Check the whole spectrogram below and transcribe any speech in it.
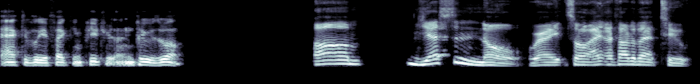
actively affecting future then too as well. Um, yes and no, right? So I, I thought of that too.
